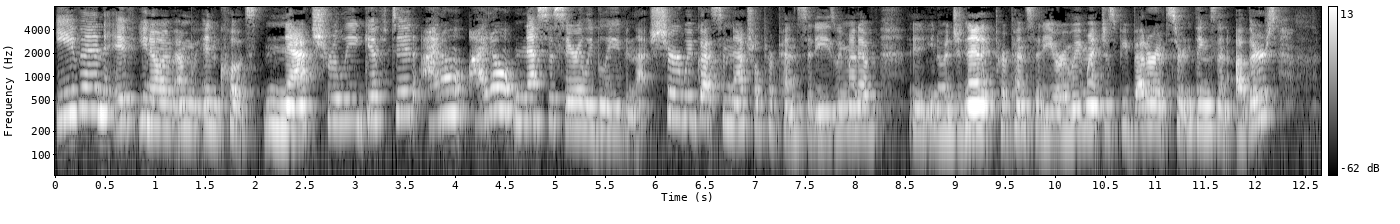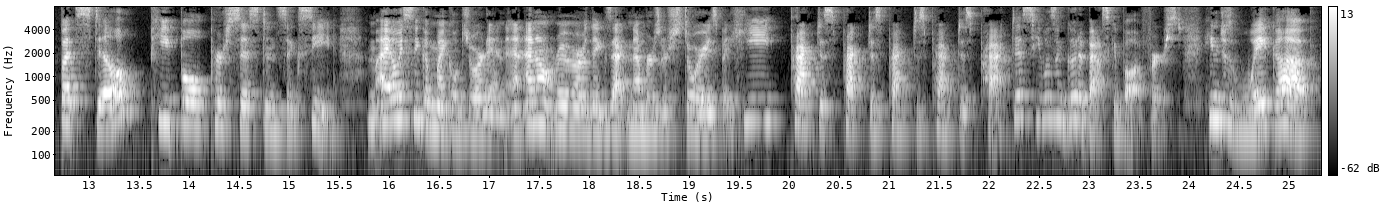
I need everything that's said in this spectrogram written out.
Even if, you know, I'm in quotes naturally gifted, I don't I don't necessarily believe in that. Sure, we've got some natural propensities. We might have, you know, a genetic propensity or we might just be better at certain things than others but still people persist and succeed. I always think of Michael Jordan, and I don't remember the exact numbers or stories, but he practiced, practice, practice, practice, practice. He wasn't good at basketball at first. He didn't just wake up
